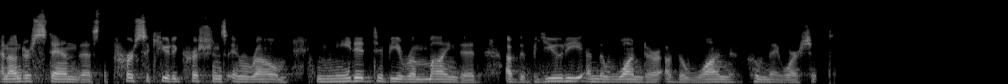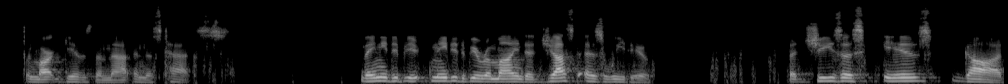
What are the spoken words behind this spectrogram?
And understand this the persecuted Christians in Rome needed to be reminded of the beauty and the wonder of the one whom they worshiped. And Mark gives them that in this text. They need to be, needed to be reminded, just as we do, that Jesus is God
